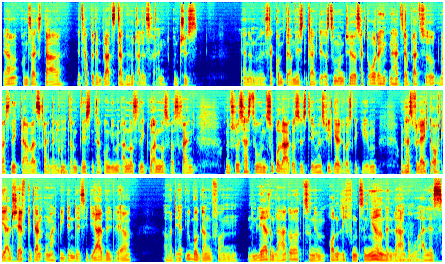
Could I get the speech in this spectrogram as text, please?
ja, und sagst, da, jetzt habt ihr den Platz, da gehört alles rein und tschüss. Ja, dann kommt am nächsten Tag der erste Monteur, sagt, oh, da hinten hat es ja Platz für irgendwas, legt da was rein. Dann mhm. kommt am nächsten Tag irgendjemand anders, legt woanders was rein. Und am Schluss hast du ein super Lagersystem, hast viel Geld ausgegeben und hast vielleicht auch dir als Chef Gedanken gemacht, wie denn das Idealbild wäre. Aber der Übergang von einem leeren Lager zu einem ordentlich funktionierenden Lager, mhm. wo alles,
